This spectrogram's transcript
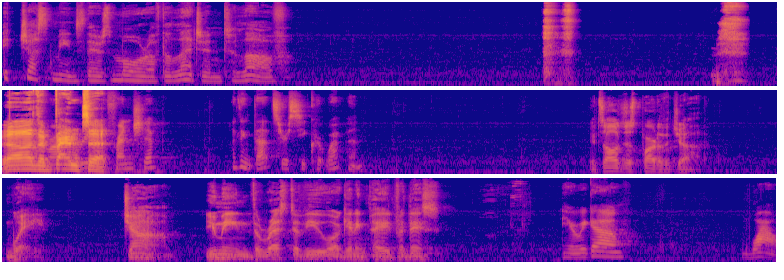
It just means there's more of the legend to love. Ah, the banter. Friendship. I think that's your secret weapon. It's all just part of the job. Wait. Job? You mean the rest of you are getting paid for this? Here we go. Wow.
